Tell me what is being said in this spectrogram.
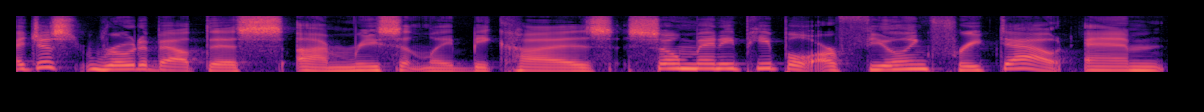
I just wrote about this um, recently because so many people are feeling freaked out. And,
